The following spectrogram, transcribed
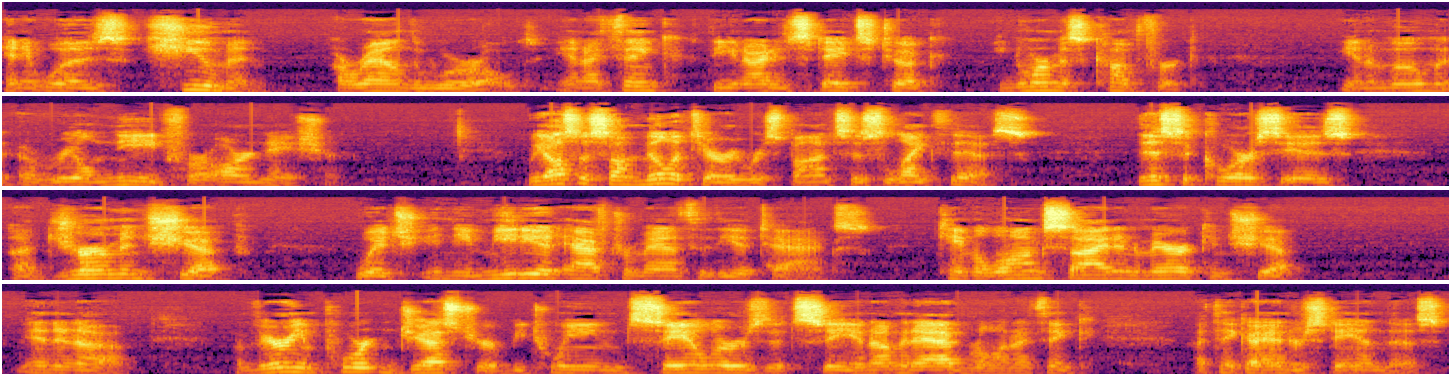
and it was human around the world. And I think the United States took enormous comfort in a moment of real need for our nation. We also saw military responses like this. This, of course, is a German ship which, in the immediate aftermath of the attacks, came alongside an American ship and in a a very important gesture between sailors at sea, and I'm an admiral, and I think, I think I understand this.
